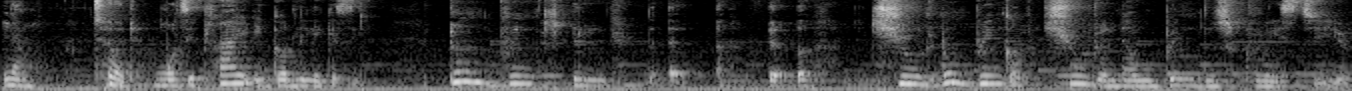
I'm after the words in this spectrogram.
Now, third, multiply a godly legacy. Don't bring in, a, a, a, children, don't bring up children that will bring disgrace to you.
